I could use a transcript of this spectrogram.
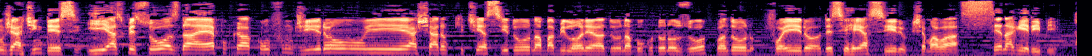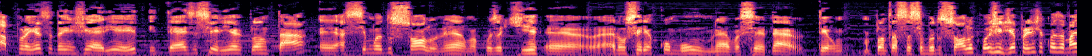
um jardim desse. E as pessoas na época confundiram e acharam que tinha sido na Babilônia do Nabucodonosor, quando foi desse rei assírio, que chamava Senaqueribe. A proeza da engenharia, em tese, seria plantar é, acima do solo, né? Uma coisa que é, não seria comum, né? Você né, ter um- uma plantação acima do solo. Hoje em dia, pra gente, é a coisa mais,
